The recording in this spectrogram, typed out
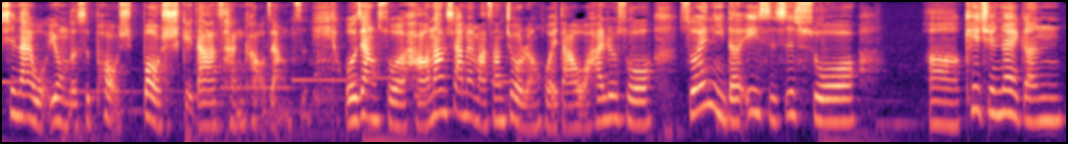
现在我用的是 Bosch，Bosch 给大家参考这样子，我就这样说了。好，那下面马上就有人回答我，他就说，所以你的意思是说？呃，Kitchen A 跟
